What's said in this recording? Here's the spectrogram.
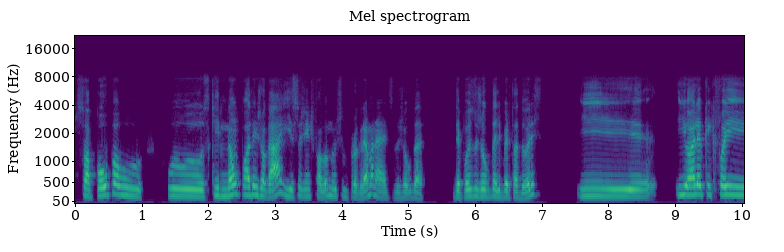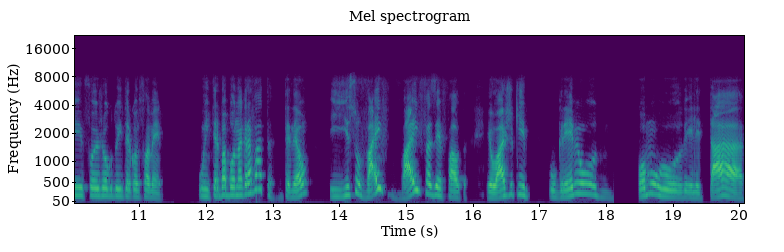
só poupa o, os que não podem jogar, e isso a gente falou no último programa, né? Antes do jogo da. Depois do jogo da Libertadores. E, e olha o que, que foi, foi o jogo do Inter contra o Flamengo. O Inter babou na gravata, entendeu? E isso vai, vai fazer falta. Eu acho que o Grêmio, como ele tá,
